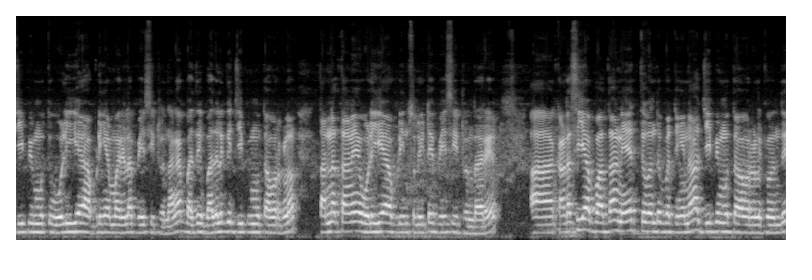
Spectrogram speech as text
ஜிபி முத்து ஒழிக அப்படிங்கிற மாதிரிலாம் பேசிகிட்டு இருந்தாங்க. பதில் பதிலுக்கு ஜிபி முத்து அவர்களும் தன்னைத்தானே ஒழிக அப்படின்னு சொல்லிட்டு பேசிகிட்டு இருந்தார். கடைசியாக பார்த்தா நேற்று வந்து பார்த்திங்கன்னா ஜிபி முத்து அவர்களுக்கு வந்து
